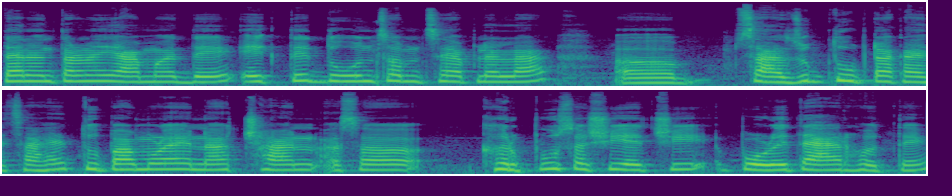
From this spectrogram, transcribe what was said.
त्यानंतर यामध्ये एक ते दोन चमचे आपल्याला साजूक तूप टाकायचं आहे. तुपामुळे ना छान असं खरपूस अशी याची पोळी तयार होते.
